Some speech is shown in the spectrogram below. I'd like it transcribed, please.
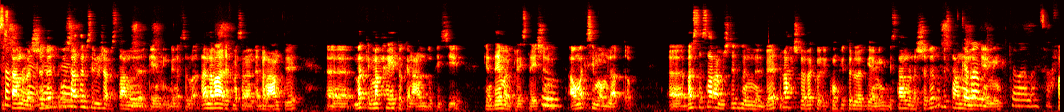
بيستعمله إيه، للشغل إيه. وساعتها بصير يرجع بيستعمله. لل gaming بنفس الوقت أنا بعرف مثلا ابن عمتي آه ما ما بحياته كان عنده PC كان دائما PlayStation. أو maximum laptop آه بس صار عم يشتغل من البيت راح اشترى كمبيوتر لل gaming بيستعمله للشغل وبيستعمله تمام. للجيمنج تماما صح ف...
